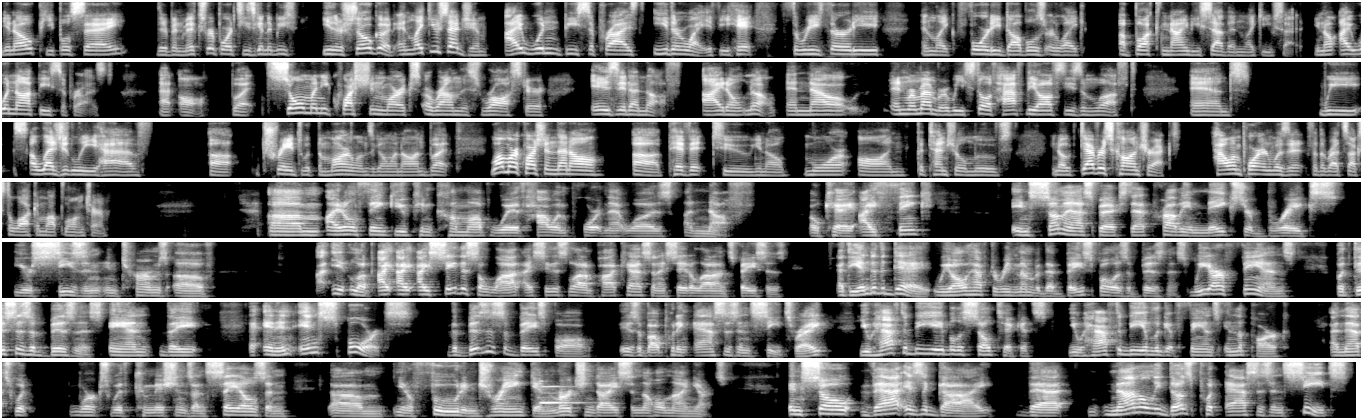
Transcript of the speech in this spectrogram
you know, people say there have been mixed reports. He's going to be either so good. And like you said, Jim, I wouldn't be surprised either way if he hit 330 and like 40 doubles or like a buck 97, like you said. You know, I would not be surprised at all. But so many question marks around this roster. Is it enough? I don't know. And now, and remember, we still have half the offseason left. And we allegedly have uh, trades with the Marlins going on. But one more question, then I'll uh, pivot to, you know, more on potential moves. You know, Devers' contract. How important was it for the Red Sox to lock him up long term? Um, I don't think you can come up with how important that was enough. Okay. I think in some aspects that probably makes or breaks your season in terms of it- look, I, I I say this a lot. I say this a lot on podcasts and I say it a lot on spaces. at the end of the day, we all have to remember that baseball is a business. We are fans, but this is a business. And they and in, in sports, the business of baseball is about putting asses in seats, right? You have to be able to sell tickets. You have to be able to get fans in the park. And that's what works with commissions on sales and um, you know, food and drink and merchandise and the whole nine yards. And so that is a guy that not only does put asses in seats,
